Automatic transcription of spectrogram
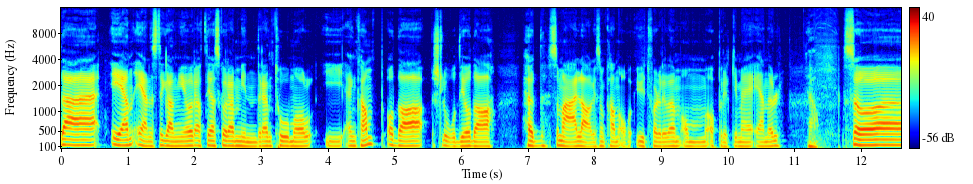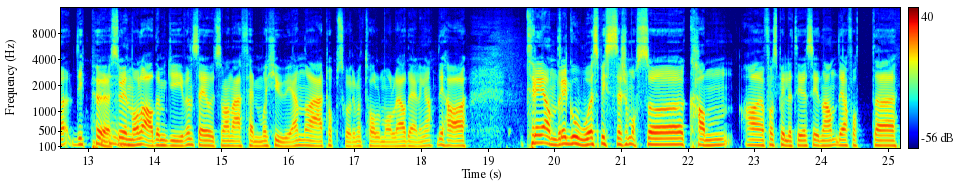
Det er én en eneste gang i år at de har skåra mindre enn to mål i en kamp, og da slo de jo da Hødd, som er laget som kan utfordre dem om opprykket med 1-0. Ja. Så øh, de pøser jo inn mål. Adam Gyven ser jo ut som han er 25 igjen og er toppskårer med 12 mål i avdelinga. De har tre andre gode spisser som også kan ha, få spilletid ved siden av han. De har fått øh,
